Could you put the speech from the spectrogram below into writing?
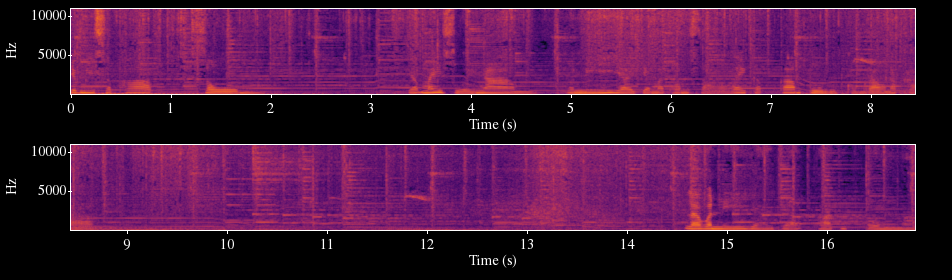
จะมีสภาพโทรมจะไม่สวยงาม วันนี้ยายจะมาทำสาวให้กับก้ามปูหลุดของเรานะคะ และวันนี้ยายจะพาทุกคนมา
